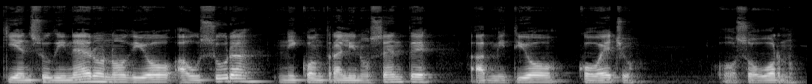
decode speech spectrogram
quien su dinero no dio a usura, ni contra el inocente admitió cohecho o soborno.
